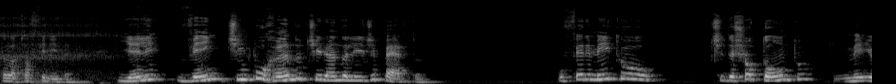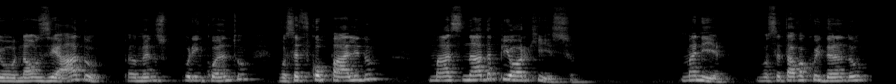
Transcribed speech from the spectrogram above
pela tua ferida. E ele vem te empurrando, tirando ali de perto. O ferimento te deixou tonto, meio nauseado, pelo menos por enquanto. Você ficou pálido, mas nada pior que isso. Mania, você estava cuidando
